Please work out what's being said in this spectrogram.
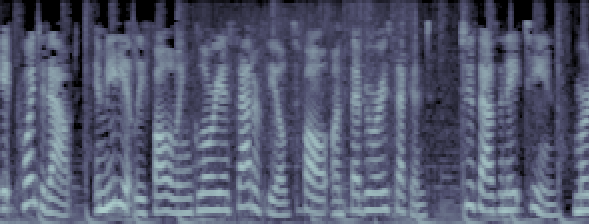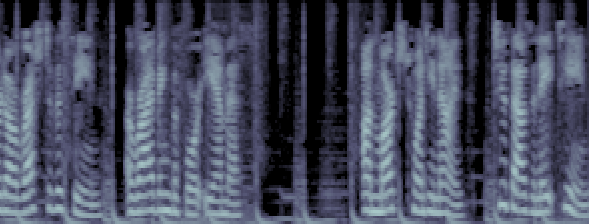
It pointed out, immediately following Gloria Satterfield's fall on February 2, 2018, Murdaugh rushed to the scene, arriving before EMS. On March 29, 2018,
